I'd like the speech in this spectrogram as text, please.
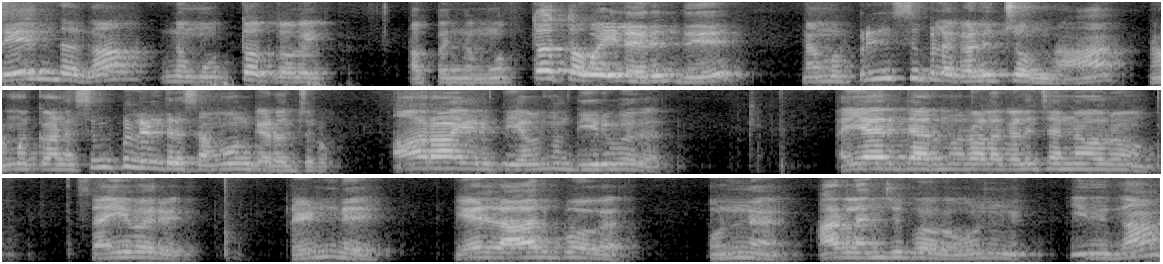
சேர்ந்ததான் இந்த மொத்த தொகை. அப்போ இந்த மொத்த தொகையிலிருந்து நம்ம பிரின்சிபலை கழிச்சோம்னா நமக்கான சிம்பிள் இன்ட்ரெஸ்ட் அமௌண்ட் கிடைச்சிரும். ஆறாயிரத்தி எழுநூத்தி இருபது. ஐயாயிரத்தி அறுநூறால கழிச்சு என்ன வரும்? சைவர். ரெண்டு ஏழு ஆறு போக. ஒன்று ஆறுல அஞ்சு போக. ஒன்று இதுதான்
